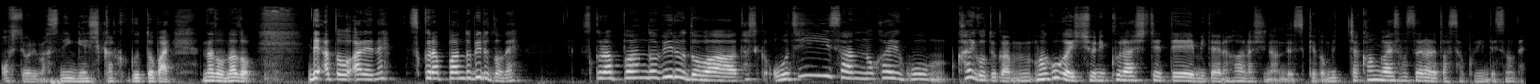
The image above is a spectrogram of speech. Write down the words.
推しております。人間失格グッドバイ。などなど。で、あと、あれね、スクラップビルドね。スクラップビルドは、確かおじいさんの介護、介護というか、孫が一緒に暮らしてて、みたいな話なんですけど、めっちゃ考えさせられた作品ですので。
